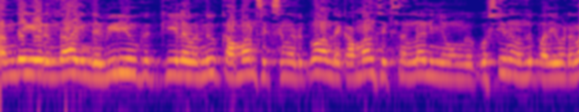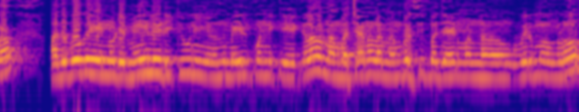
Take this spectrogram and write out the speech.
சந்தேகம் இருந்தா இந்த வீடியோவுக்கு கீழே வந்து கமெண்ட் செக்ஷன் இருக்கும். அந்த கமெண்ட் செக்ஷன்ல நீங்க உங்க கொஸ்டினை வந்து பதிவிடலாம். அதுபோக என்னுடைய மெயில் ஐடிக்கும் நீங்க வந்து மெயில் பண்ணி கேட்கலாம். நம்ம சேனல்ல மெம்பர்ஷிப்பா ஜாயின் பண்ண விரும்புவங்களும்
